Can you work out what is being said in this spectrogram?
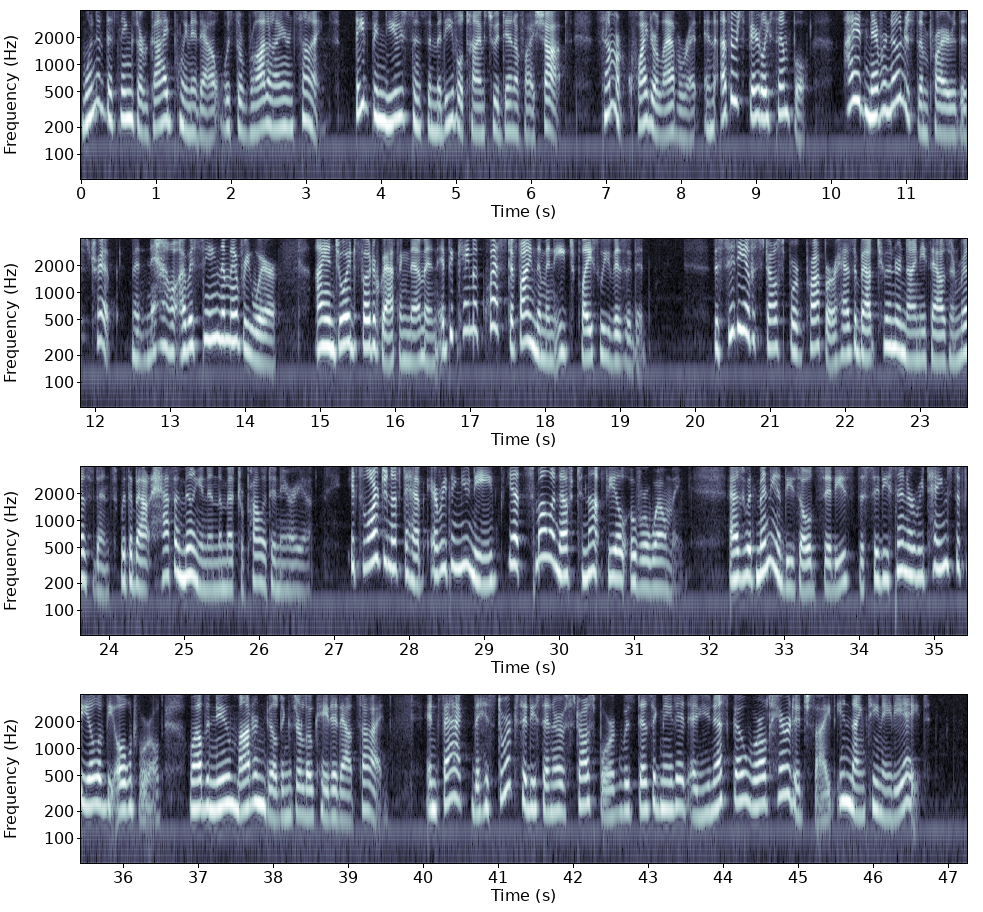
One of the things our guide pointed out was the wrought iron signs. They've been used since the medieval times to identify shops. Some are quite elaborate, and others fairly simple. I had never noticed them prior to this trip, but now I was seeing them everywhere. I enjoyed photographing them, and it became a quest to find them in each place we visited. The city of Strasbourg proper has about 290,000 residents, with about half a million in the metropolitan area. It's large enough to have everything you need, yet small enough to not feel overwhelming. As with many of these old cities, the city center retains the feel of the old world, while the new modern buildings are located outside. In fact, the historic city center of Strasbourg was designated a UNESCO World Heritage Site in 1988.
